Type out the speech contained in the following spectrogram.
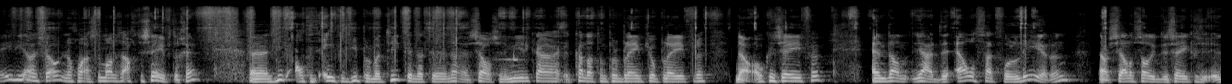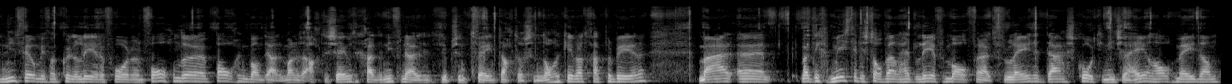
media en zo. Nogmaals, de man is 78, hè. niet altijd even diplomatiek. En dat, nou, zelfs in Amerika kan dat een probleempje opleveren. Nou, ook een 7. En dan, ja, de L staat voor leren. Nou, zelf zal hij er zeker niet veel meer van kunnen leren voor een volgende poging. Want ja, de man is 78. Ik ga er niet vanuit dat hij op zijn 82e nog een keer wat gaat proberen. Maar uh, wat hij gemist heeft is toch wel het leervermogen vanuit het verleden. Daar scoort hij niet zo heel hoog mee dan.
